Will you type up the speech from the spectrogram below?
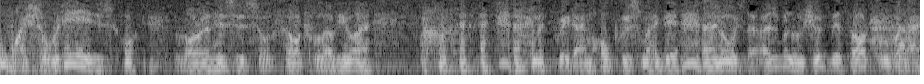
Oh, why, so it is. Oh, Laura, this is so thoughtful of you. I, I'm afraid I'm hopeless, my dear. I know it's the husband who should be thoughtful, but I...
